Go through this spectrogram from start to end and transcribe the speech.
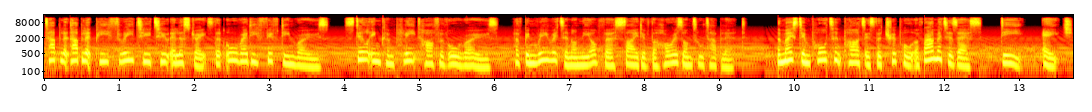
tablet. Tablet P322 illustrates that already 15 rows, still incomplete half of all rows, have been rewritten on the obverse side of the horizontal tablet. The most important part is the triple of parameters S, D, H,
